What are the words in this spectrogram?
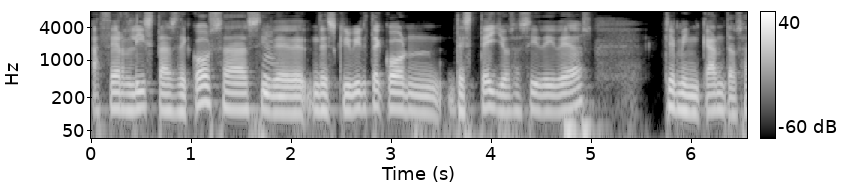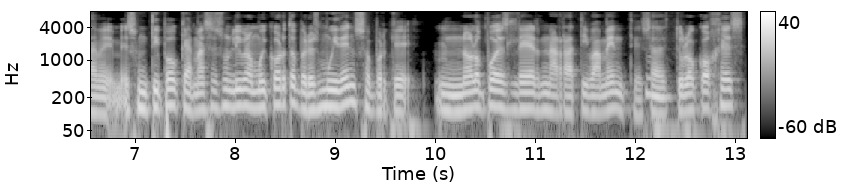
hacer listas de cosas y de, hmm. escribirte con destellos así de ideas que me encanta. O sea, es un tipo que además es un libro muy corto, pero es muy denso porque no lo puedes leer narrativamente. O sea, hmm. tú lo coges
